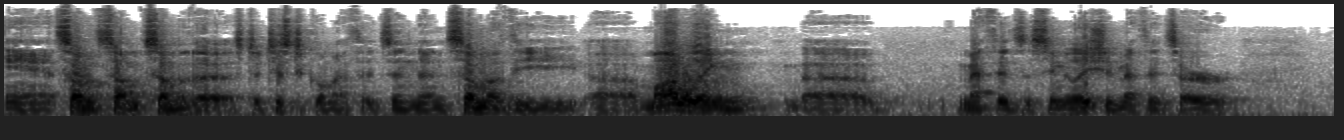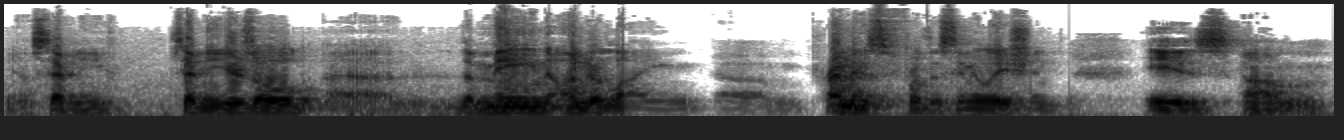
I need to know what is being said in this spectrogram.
and some, some, some of the statistical methods, and then some of the uh, modeling uh, methods, the simulation methods, are you know 70, 70 years old. Uh, the main underlying um, premise for the simulation is um,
